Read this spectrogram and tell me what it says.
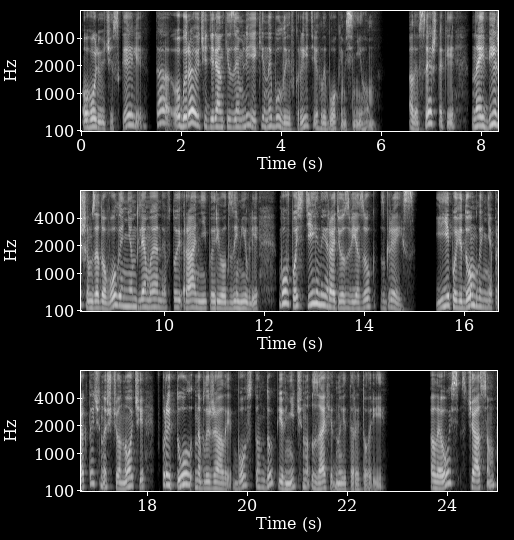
оголюючи скелі та обираючи ділянки землі, які не були вкриті глибоким снігом. Але все ж таки найбільшим задоволенням для мене в той ранній період зимівлі був постійний радіозв'язок з Грейс. Її повідомлення практично щоночі впритул наближали Бостон до північно-західної території. Але ось з часом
